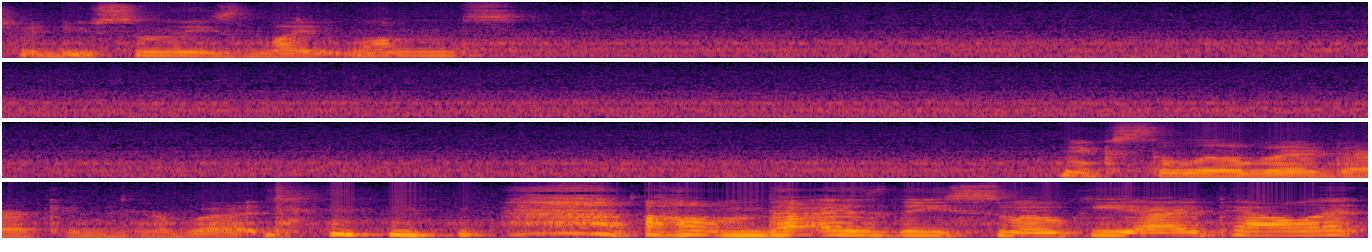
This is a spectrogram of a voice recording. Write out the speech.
Should I do some of these light ones? Mixed a little bit of dark in there, but um, that is the Smoky Eye palette.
